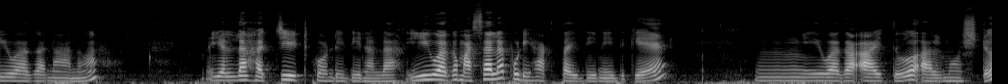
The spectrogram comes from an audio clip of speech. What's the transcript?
ಇವಾಗ ನಾನು ಎಲ್ಲ ಹಚ್ಚಿ ಇಟ್ಕೊಂಡಿದ್ದೀನಲ್ಲ. ಇವಾಗ ಮಸಾಲ ಪುಡಿ ಹಾಕ್ತಾಯಿದ್ದೀನಿ ಇದಕ್ಕೆ. ಇವಾಗ ಆಯಿತು ಆಲ್ಮೋಸ್ಟು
